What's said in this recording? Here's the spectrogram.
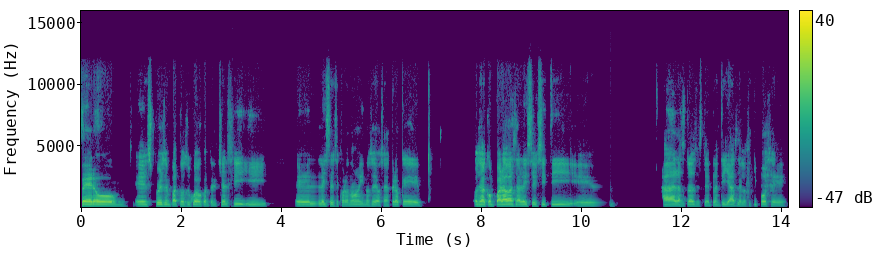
pero eh, Spurs empató su juego contra el Chelsea y el Leicester se coronó y no sé, o sea, creo que, o sea, comparabas a Leicester City eh, a las otras este, plantillas de los equipos, eh,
